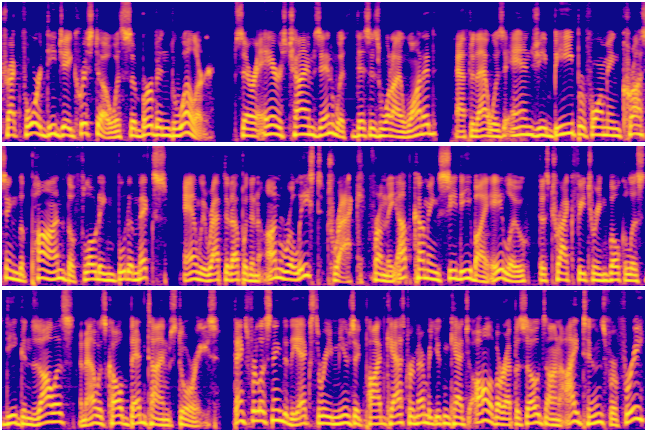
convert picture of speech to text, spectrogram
Track 4, DJ Christo with Suburban Dweller. Sarah Ayers chimes in with This Is What I Wanted. After that was Angie B performing Crossing the Pond, the floating Buddha mix. And we wrapped it up with an unreleased track from the upcoming CD by Elu. This track featuring vocalist Dee Gonzalez, and that was called Bedtime Stories. Thanks for listening to the X3 Music Podcast. Remember, you can catch all of our episodes on iTunes for free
